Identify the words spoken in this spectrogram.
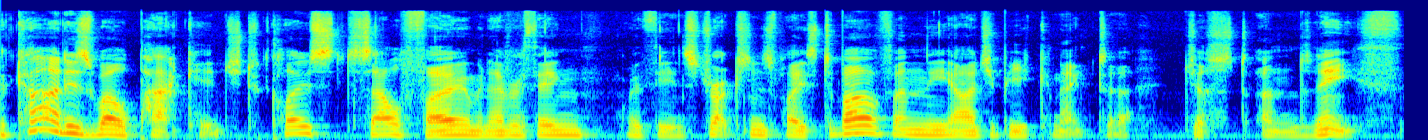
The card is well packaged, closed cell foam and everything, with the instructions placed above and the RGB connector just underneath.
